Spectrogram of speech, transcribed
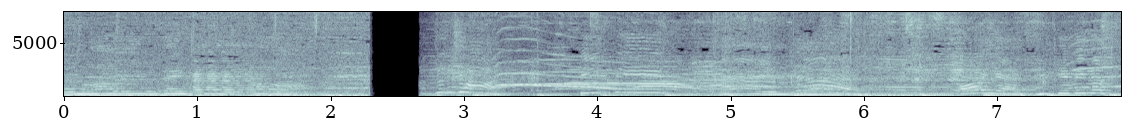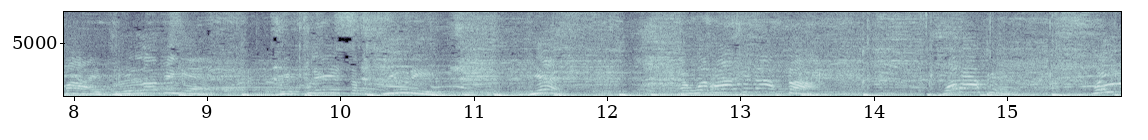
We mahalo you. Thank you. Aloha. Good job. Yes. Oh yes, you're giving us vibes. We're loving it. We're clearing some beauty. Yes. And what happened after? What happened? Where you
